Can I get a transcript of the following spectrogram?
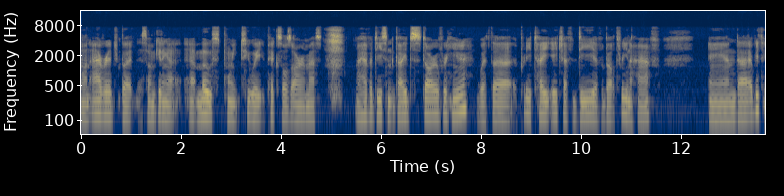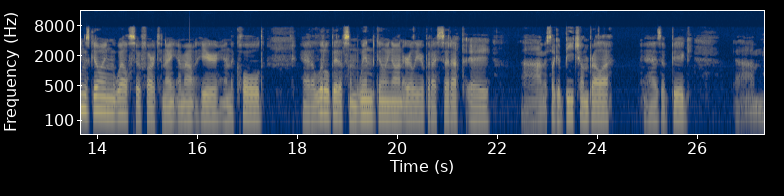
on average, but so I'm getting a, at most 0.28 pixels RMS. I have a decent guide star over here with a pretty tight HFD of about three and uh, everything's going well so far tonight. I'm out here in the cold. Had a little bit of some wind going on earlier, but I set up a um, it's like a beach umbrella. It has a big um,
